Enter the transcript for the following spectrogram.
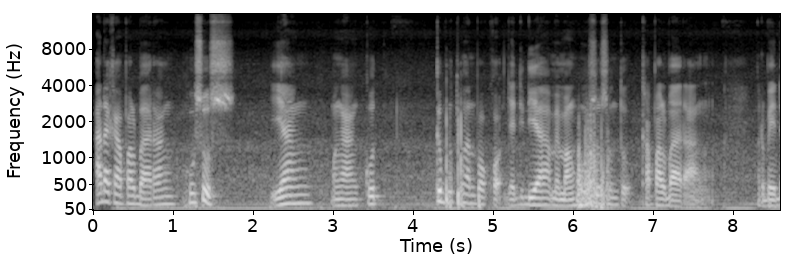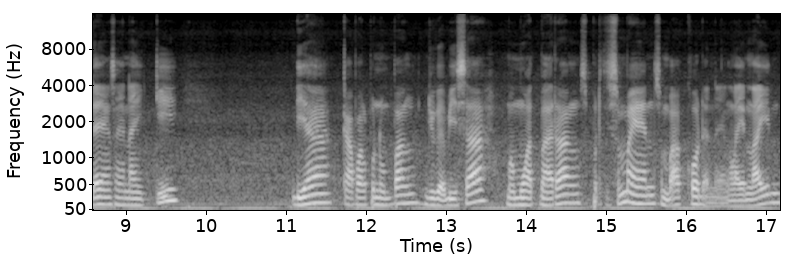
ada kapal barang khusus yang mengangkut kebutuhan pokok. Jadi dia memang khusus untuk kapal barang. Berbeda yang saya naiki dia kapal penumpang juga bisa memuat barang seperti semen, sembako dan yang lain-lain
